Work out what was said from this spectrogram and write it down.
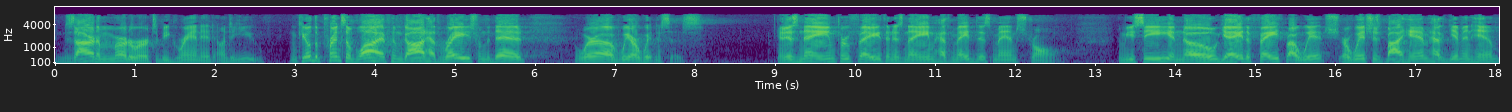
and desired a murderer to be granted unto you, and killed the Prince of Life, whom God hath raised from the dead, whereof we are witnesses. And his name, through faith in his name, hath made this man strong. Whom you see and know, yea, the faith by which, or which is by him, hath given him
